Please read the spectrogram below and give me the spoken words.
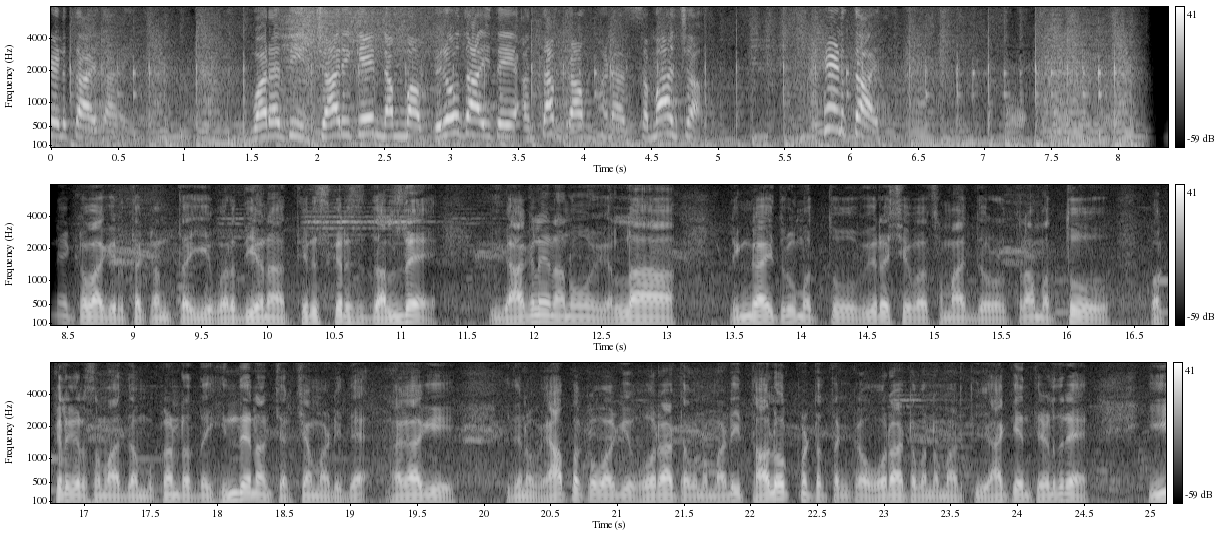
ಹೇಳ್ತಾ ಇದ್ದಾರೆ. ವರದಿ ಜಾರಿಗೆ ನಮ್ಮ ವಿರೋಧ ಇದೆ ಅಂತ ಬ್ರಾಹ್ಮಣ ಸಮಾಜ ಹೇಳ್ತಾ ಇದೆ. ಅನೇಕವಾಗಿರ್ತಕ್ಕಂಥ ಈ ವರದಿಯನ್ನು ತಿರಸ್ಕರಿಸಿದ್ದಲ್ಲದೆ ಈಗಾಗಲೇ ನಾನು ಎಲ್ಲ ಲಿಂಗಾಯತರು ಮತ್ತು ವೀರಶೈವ ಸಮಾಜದವ್ರ ಹತ್ರ ಮತ್ತು ಒಕ್ಕಲಿಗರ ಸಮಾಜದ ಮುಖಂಡರ ಹತ್ರ ಹಿಂದೆ ನಾನು ಚರ್ಚೆ ಮಾಡಿದ್ದೆ. ಹಾಗಾಗಿ ಇದನ್ನು ವ್ಯಾಪಕವಾಗಿ ಹೋರಾಟವನ್ನು ಮಾಡಿ, ತಾಲೂಕು ಮಟ್ಟದ ತನಕ ಹೋರಾಟವನ್ನು ಮಾಡ್ತೀವಿ. ಯಾಕೆ ಅಂತ ಹೇಳಿದ್ರೆ, ಈ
